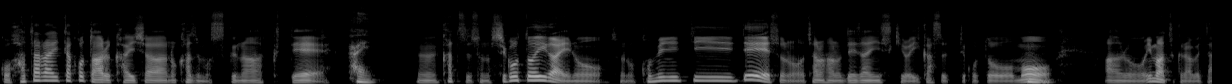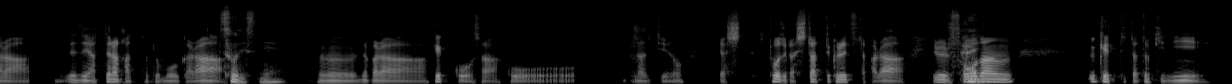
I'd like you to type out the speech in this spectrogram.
こう、働いたことある会社の数も少なくて、はい。うん、かつ、その仕事以外の、そのコミュニティで、その茶の葉のデザインスキルを活かすってことうん。も、あの、今と比べたら、全然やってなかったと思うから、そうですね。うん、だから、結構さ、こう、なんていうの？いやし当時から慕ってくれてたから、いろいろはい。相談受けてた時に、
